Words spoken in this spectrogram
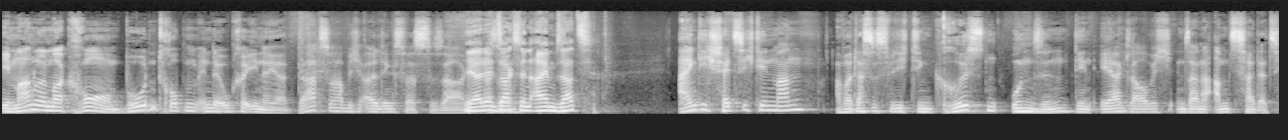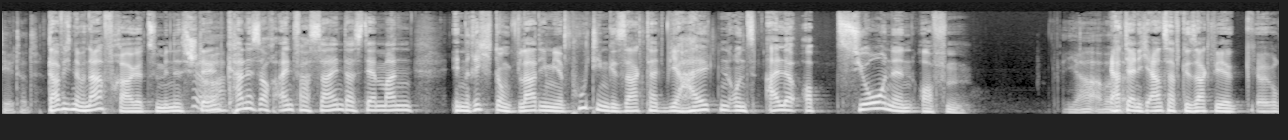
Emmanuel Macron, Bodentruppen in der Ukraine. Ja, dazu habe ich allerdings was zu sagen. Ja, den also, sagst du in einem Satz. Eigentlich schätze ich den Mann, aber das ist wirklich den größten Unsinn, den er, glaube ich, in seiner Amtszeit erzählt hat. Darf ich eine Nachfrage zumindest stellen? Ja. Kann es auch einfach sein, dass der Mann in Richtung Wladimir Putin gesagt hat, wir halten uns alle Optionen offen? Ja, aber. Er hat ja nicht ernsthaft gesagt, wir äh,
